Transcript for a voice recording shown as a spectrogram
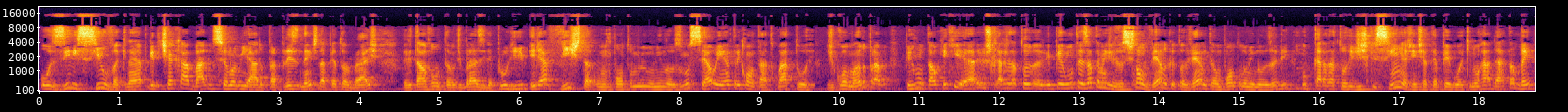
Osiris Silva, que na época ele tinha acabado de ser nomeado para presidente da Petrobras, ele estava voltando de Brasília para o Rio, ele avista um ponto luminoso no céu e entra em contato com a torre de comando para perguntar o que que era, e os caras da torre, ele pergunta exatamente isso, vocês estão vendo o que eu estou vendo? Tem um ponto luminoso ali. O cara da torre diz que sim, a gente até pegou aqui no radar também,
